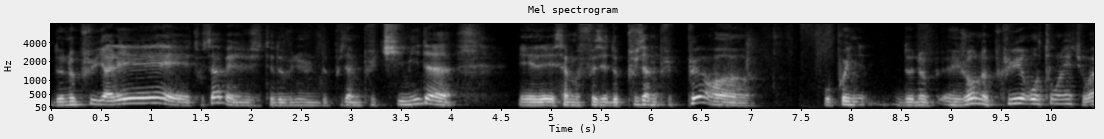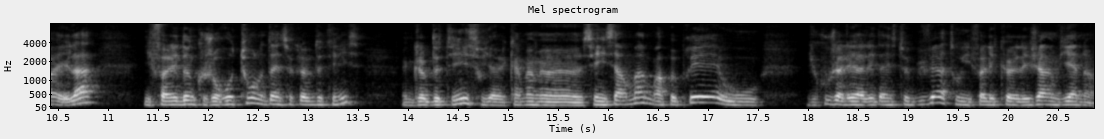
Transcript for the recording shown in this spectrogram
de ne plus y aller et tout ça, ben, j'étais devenu de plus en plus timide et ça me faisait de plus en plus peur euh, au point de ne, un jour ne plus y retourner, tu vois. Et là, il fallait donc que je retourne dans ce club de tennis, un club de tennis où il y avait quand même 500 euh, membres à peu près, où du coup j'allais aller dans cette buvette où il fallait que les gens viennent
